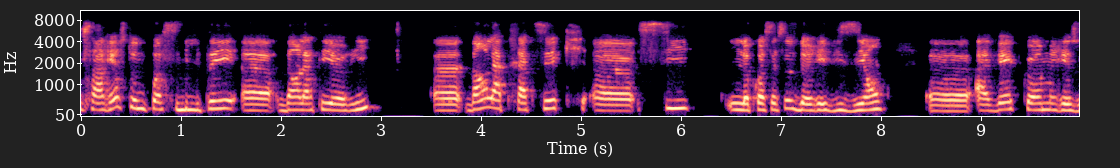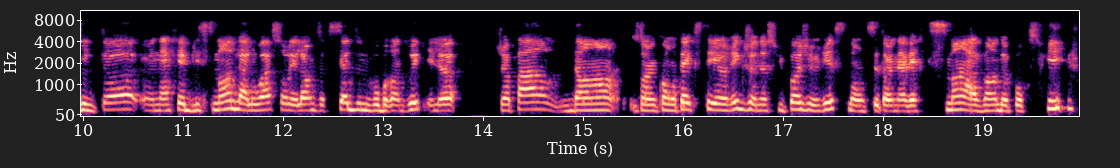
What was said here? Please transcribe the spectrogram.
ça reste une possibilité euh, dans la théorie. Euh, dans la pratique, euh, si le processus de révision avait comme résultat un affaiblissement de la loi sur les langues officielles du Nouveau-Brunswick, et là, je parle dans un contexte théorique, je ne suis pas juriste, donc c'est un avertissement avant de poursuivre.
